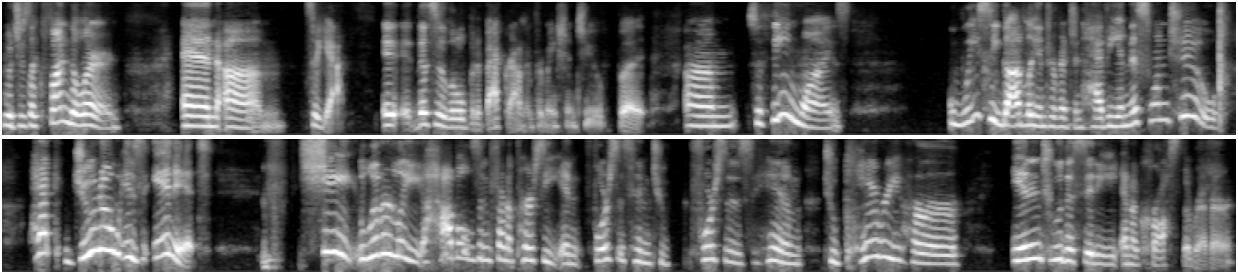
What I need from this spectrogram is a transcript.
which is like fun to learn and um, so yeah it, it, this is a little bit of background information too but um, so theme wise we see godly intervention heavy in this one too heck juno is in it she literally hobbles in front of percy and forces him to forces him to carry her into the city and across the river.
